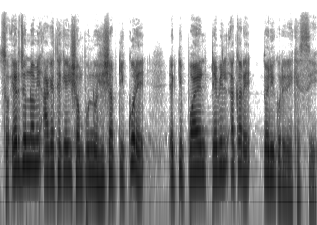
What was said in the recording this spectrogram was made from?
সো এর জন্য আমি আগে থেকেই সম্পূর্ণ হিসাবটি করে একটি পয়েন্ট টেবিল আকারে তৈরি করে রেখেছি।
